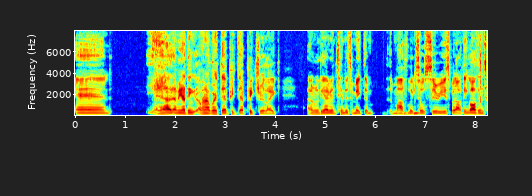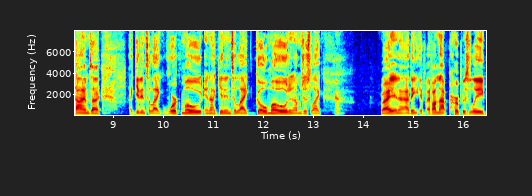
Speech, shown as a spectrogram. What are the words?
And yeah, I mean, I think when I read that pick that picture, like I don't think I've intended to make the, the mouth look so serious, but I think oftentimes I I get into like work mode and I get into like go mode and I'm just like yeah. right and I think if, if I'm not purposely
